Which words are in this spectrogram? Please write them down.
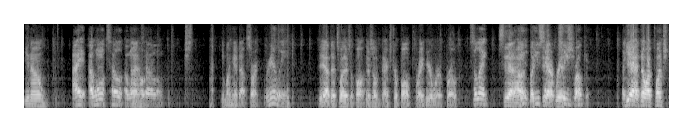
you know, I I won't tell. I I won't hope- tell. threw my hand out. Sorry. Really? Yeah, that's why there's a bump. There's an extra bump right here where it broke. So like See that how you, like you see said, that so you ridge? broke it. Like, yeah, no, I punched.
